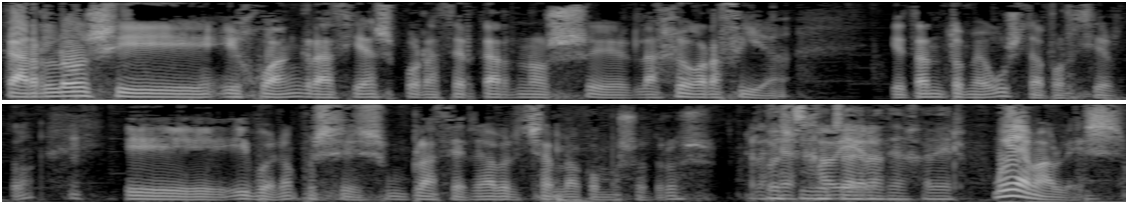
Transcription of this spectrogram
Carlos y, y, Juan, gracias por acercarnos la geografía que tanto me gusta, por cierto. Y, bueno, pues es un placer haber charlado con vosotros. Gracias, pues muchas gracias, Javier. Muy amables.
